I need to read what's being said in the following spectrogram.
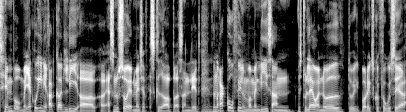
tempo, men jeg kunne egentlig ret godt lide, og, og altså nu så jeg den, mens jeg vaskede op og sådan lidt. Mm. Det er en ret god film, hvor man lige sådan, hvis du laver noget, du, hvor du ikke skulle fokusere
